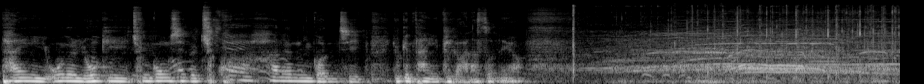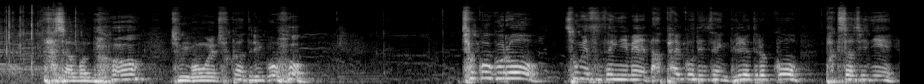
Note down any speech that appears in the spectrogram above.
다행히 오늘 여기 준공식을 축하하는 건지 여긴 다행히 비가 안 왔었네요 다시 한 번 더 준공을 축하드리고 첫 곡으로 송혜 선생님의 나팔꽃 인생 들려드렸고 박서진이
